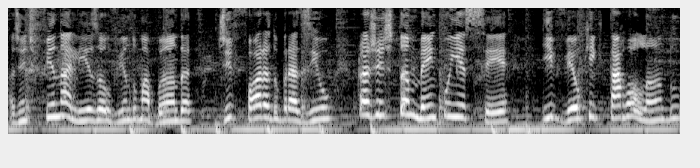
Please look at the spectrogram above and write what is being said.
a gente finaliza ouvindo uma banda de fora do Brasil, para a gente também conhecer e ver o que está rolando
